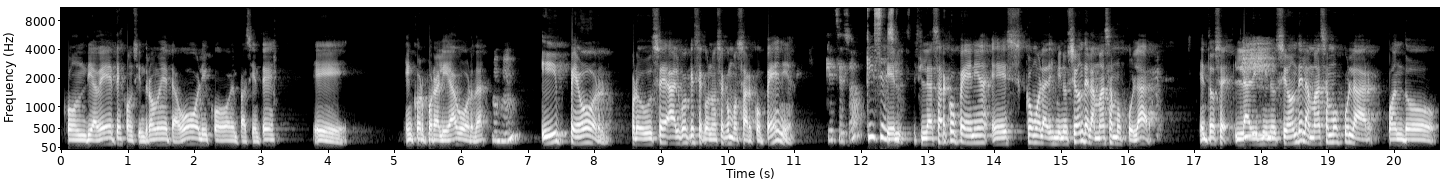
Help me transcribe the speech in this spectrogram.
con diabetes, con síndrome metabólico, en pacientes eh, en corporalidad gorda, y peor, produce algo que se conoce como sarcopenia. ¿Qué es eso? ¿Qué es eso? el- la sarcopenia es como la disminución de la masa muscular. Entonces, la disminución de la masa muscular cuando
